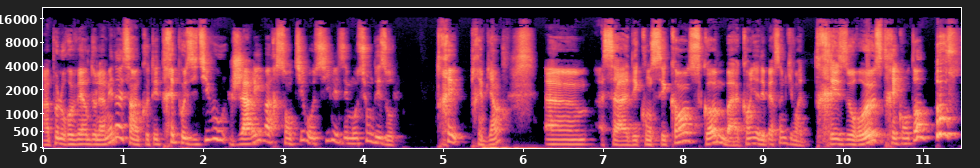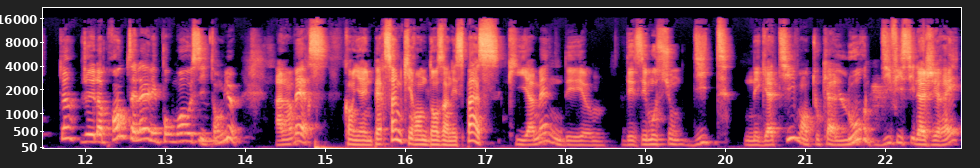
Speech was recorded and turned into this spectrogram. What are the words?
un peu le revers de la médaille. C'est un côté très positif où j'arrive à ressentir aussi les émotions des autres. Très, très bien. Euh, ça a des conséquences comme bah, quand il y a des personnes qui vont être très heureuses, très contentes, pouf, tiens, je vais la prendre, celle-là, elle est pour moi aussi, tant mieux. À l'inverse, quand il y a une personne qui rentre dans un espace qui amène des, des émotions dites négatives, en tout cas lourdes, difficiles à gérer,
